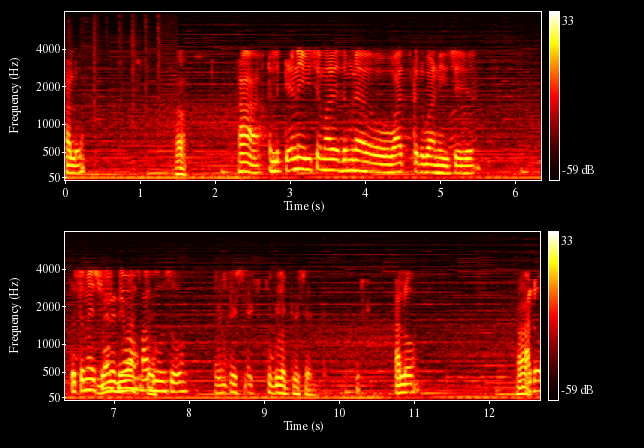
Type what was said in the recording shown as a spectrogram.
હાલો. હા. હા. એટલે તેની વિશે મારે તમને વાત કરવાની છે. તો તમે શું કહેવા માંગો છો? Twenty six Tughlaq Kishan hello. હા. હાલો.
